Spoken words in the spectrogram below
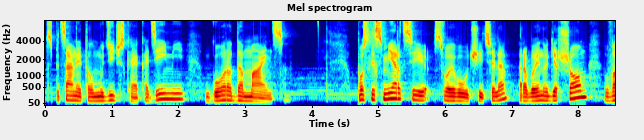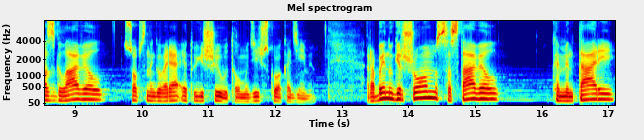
в специальной талмудической академии города Майнца. После смерти своего учителя Рабейну Гершом возглавил, собственно говоря, эту Ешиву, Талмудическую академию. Рабейну Гершом составил комментарий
